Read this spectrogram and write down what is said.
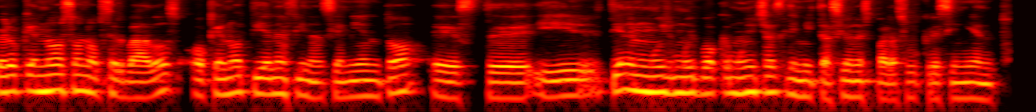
pero que no son observados o que no tienen financiamiento este, y tienen muy, muy muchas limitaciones para su crecimiento.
